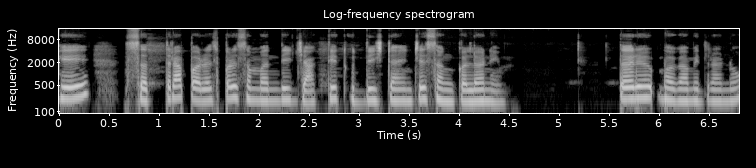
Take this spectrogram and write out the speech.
हे सतरा परस्पर संबंधित जागतिक उद्दिष्टांचे संकलन आहे. तर बघा मित्रांनो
